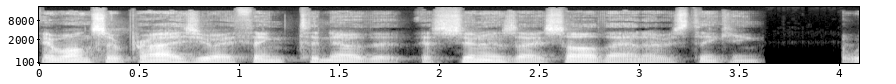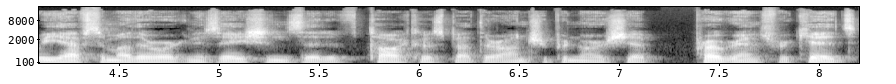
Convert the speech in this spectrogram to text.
It won't surprise you, I think, to know that as soon as I saw that, I was thinking, we have some other organizations that have talked to us about their entrepreneurship programs for kids,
